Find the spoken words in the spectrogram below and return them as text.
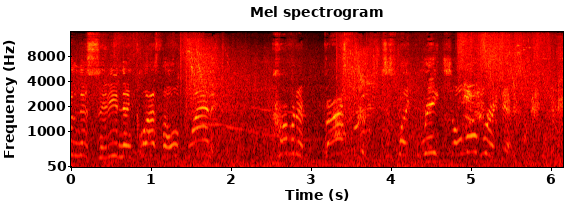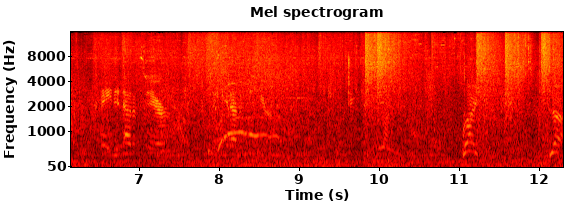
Burn this city and then glass the whole planet! Covenant bastards! Just like Reach all over again! Made it out of there. Get out of here. Right. Yeah.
